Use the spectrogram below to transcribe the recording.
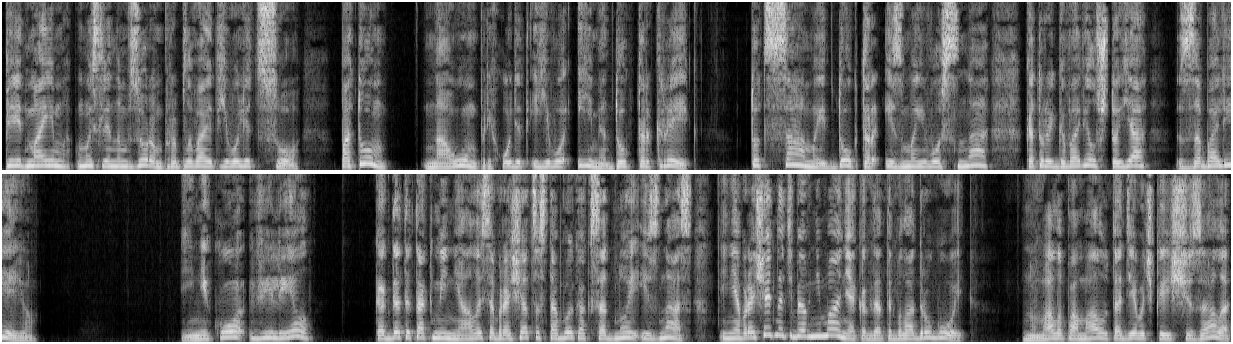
Перед моим мысленным взором проплывает его лицо. Потом на ум приходит и его имя, доктор Крейг. Тот самый доктор из моего сна, который говорил, что я заболею. И Нико велел, когда ты так менялась, обращаться с тобой как с одной из нас и не обращать на тебя внимания, когда ты была другой. Но мало-помалу та девочка исчезала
